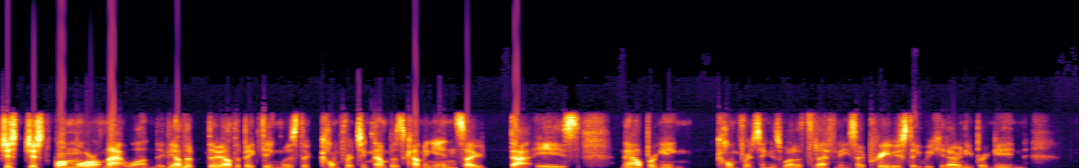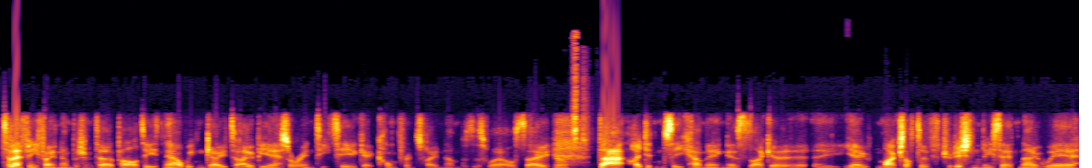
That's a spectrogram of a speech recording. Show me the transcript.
just just one more on that one. The other the other big thing was the conferencing numbers coming in. So that is now bringing conferencing as well as telephony. So previously we could only bring in telephony phone numbers from third parties. Now we can go to OBS or NTT and get conference phone numbers as well. So yes. that I didn't see coming as like a, a, you know Microsoft have traditionally said no, we're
